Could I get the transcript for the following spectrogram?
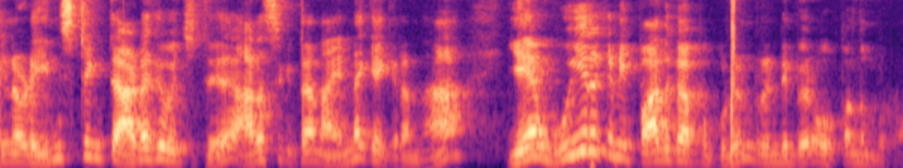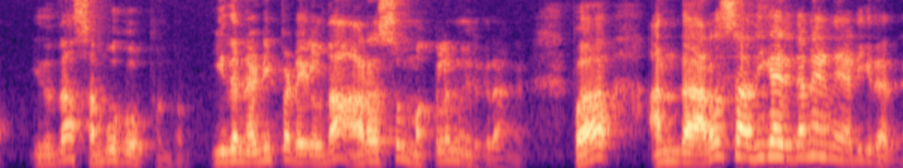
என்னோட இன்ஸ்டிங்க்டை அடகு வச்சுட்டு அரசுகிட்ட நான் என்ன கேட்குறேன்னா என் உயிருக்கு நீ பாதுகாப்பு கொடுன்னு ரெண்டு பேரும் ஒப்பந்தம் போடுறோம். இதுதான் சமூக ஒப்பந்தம். இதன் அடிப்படையில் தான் அரசும் மக்களும் இருக்கிறாங்க. இப்போ அந்த அரசு அதிகாரி தானே என்னை அடிக்கிறாரு?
